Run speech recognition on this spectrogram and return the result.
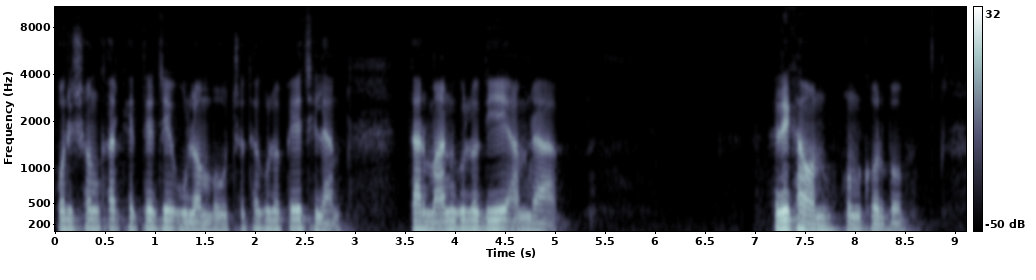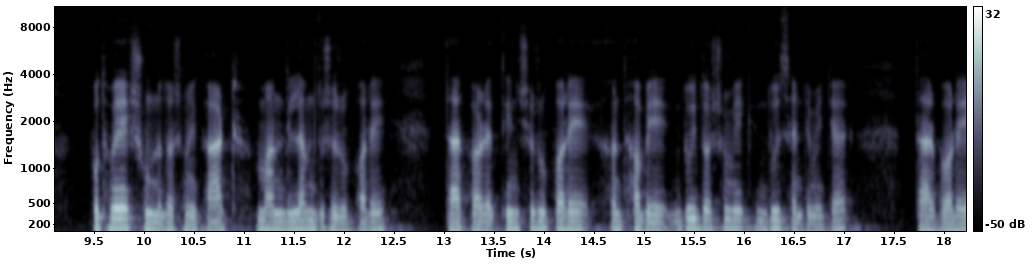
পরিসংখ্যার ক্ষেত্রে যে উলম্ব উচ্চতাগুলো পেয়েছিলাম, তার মানগুলো দিয়ে আমরা রেখা অঙ্কন করব। প্রথমে শূন্য দশমিক আট মান দিলাম দুশোর উপরে তারপরে তিনশোর উপরে হবে দুই দশমিক দুই সেন্টিমিটার। তারপরে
